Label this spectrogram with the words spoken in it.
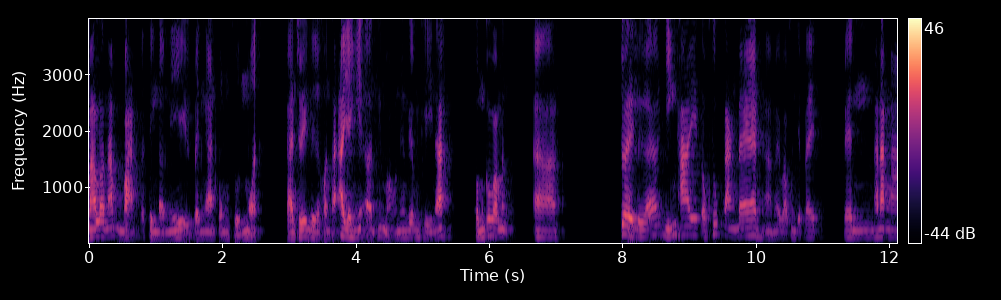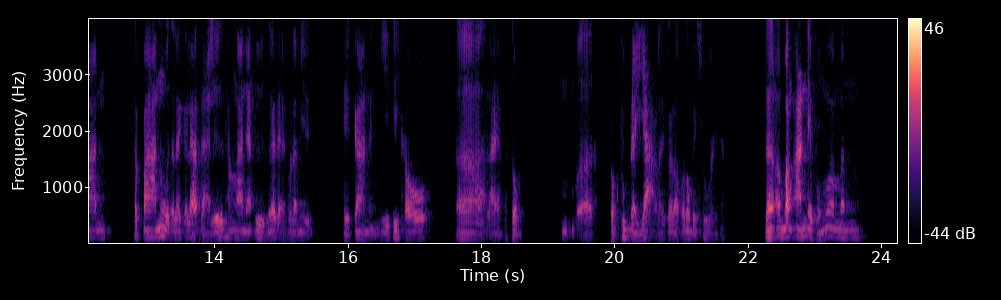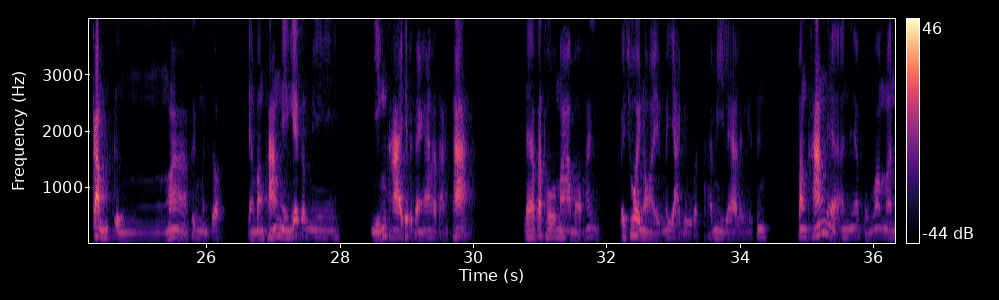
มารณบัตรสิ่งเหล่านี้เป็นงานกงสุลหมด การช่วยเหลือคนไทยอะอย่างนี้เออที่บอกในเรื่องบางทีนะผมก็ว่ามันอ่าช่วยเหลือหญิงไทยตกทุกข์ต่างแดนอ่าไม่ว่าคุณจะไปเป็นพนักงานสปานวดอะไรก็แล้ว แต่หรือทำงานอย่างอื่นก็แล้วแต่เวลามี เหตุการณ์อย่างนี้ที่เขาเอ่ออะไรประสบเอ่อตกทุกข์ได้ยากอะไรก็เราก็ต้องไปช่วยนะแต่บางอันเนี่ยผมว่ามันกำกึ่งมาก ซึ่งมันก็อย่างบางครั้งอย่างเงี้ยก็มีหญิงไทยที่ไปแต่งงานกับต่างชาติ แล้วก็โทรมาบอกให้ไปช่วยหน่อย ไม่อยากอยู่กับสามีแล้วอะไรเงี้ยซึ่งบางครั้งเนี่ย อันเนี้ยผมว่ามัน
